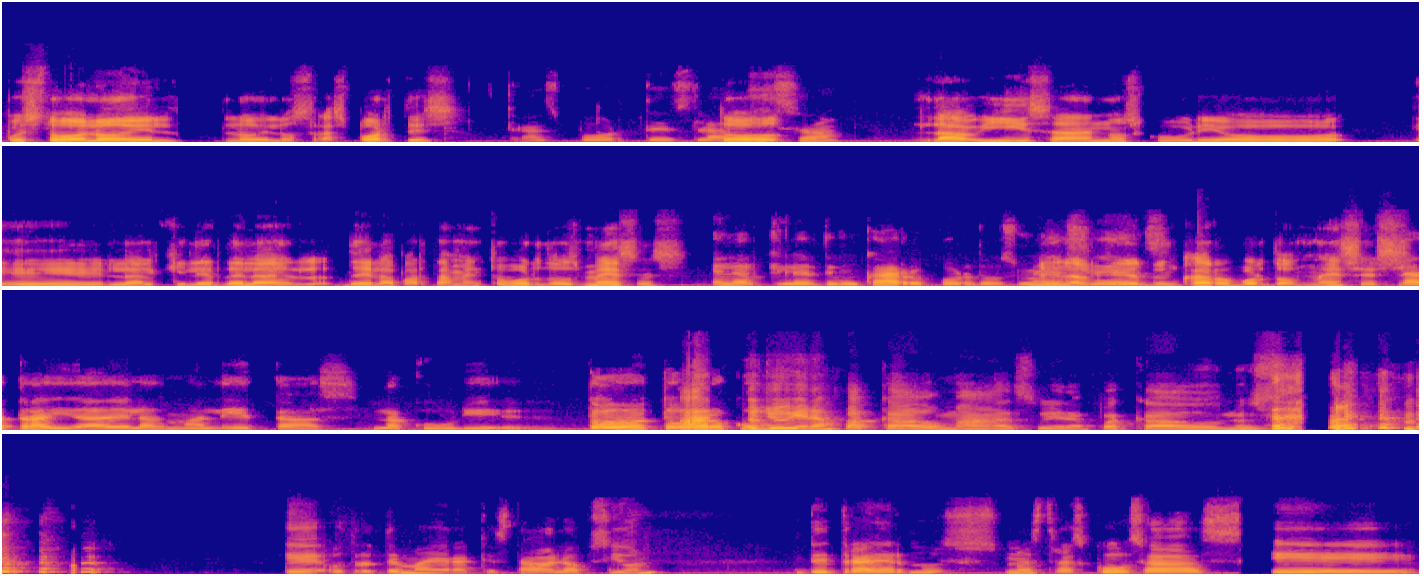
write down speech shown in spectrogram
pues todo lo, del, lo de los transportes. Transportes, la Todo. visa. La visa nos cubrió eh, el alquiler de la- del apartamento por dos meses, el alquiler de un carro por dos meses, el alquiler de un carro por dos meses. la traída de las maletas, la cubrí, todo, todo Ah, lo no, cubrí. yo hubiera empacado más, hubiera empacado, no sé. otro tema era que estaba la opción de traernos nuestras cosas eh,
